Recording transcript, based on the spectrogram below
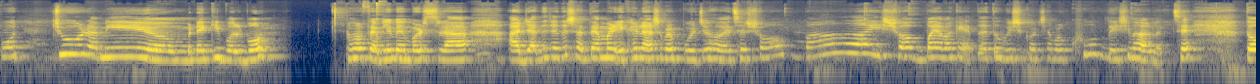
প্রচুর আমি মানে কি বলব, আমার ফ্যামিলি মেম্বার্সরা আর যাদের যাদের সাথে আমার এখানে আসার পরিচয় হয়েছে সবাই সবাই আমাকে এত এত উইশ করছে, আমার খুব বেশি ভালো লাগছে। তো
